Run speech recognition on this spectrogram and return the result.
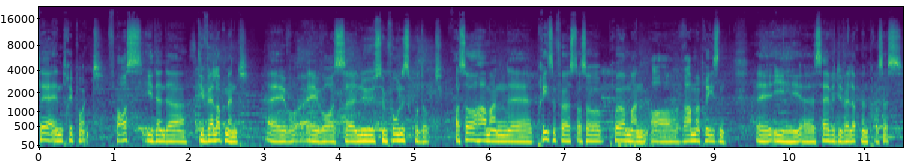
Det er entry point for os i den der development af vores øh, nye symfoniske produkt. Og så har man øh, prisen først, og så prøver man at ramme prisen øh, i selve development-proces.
